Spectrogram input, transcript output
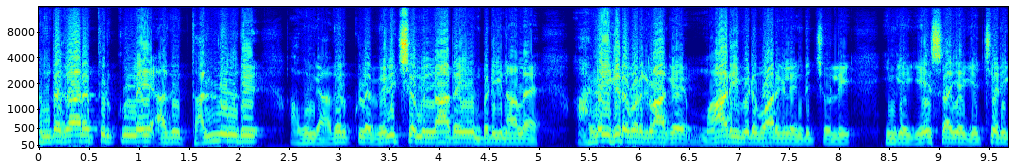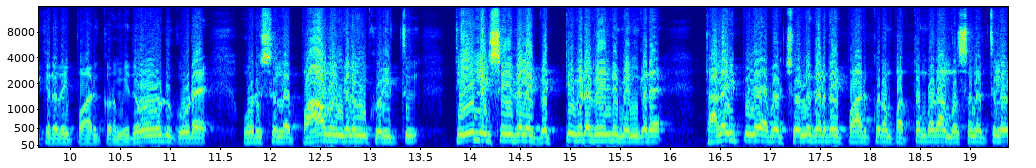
அந்தகாரத்திற்குள்ளே அது தள்ளுண்டு அவங்க அதற்குள்ள வெளிச்சம் இல்லாதபடியினால அழைகிறவர்களாக மாறிவிடுவார்கள் என்று சொல்லி இங்கே ஏசாய எச்சரிக்கிறதை பார்க்கிறோம். இதோடு கூட ஒரு சில பாவங்கள் காரியங்களையும் குறித்து தீமை செய்தலை வெட்டிவிட வேண்டும் என்கிற தலைப்பிலே அவர் சொல்லுகிறதை பார்க்கிறோம் பத்தொன்பதாம் வசனத்திலே.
